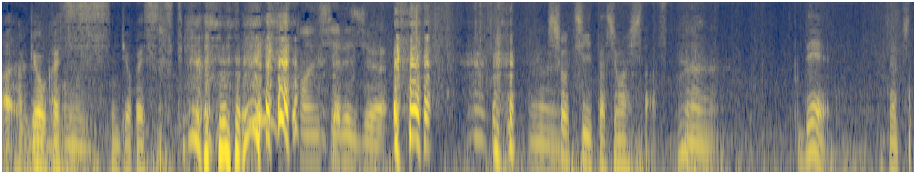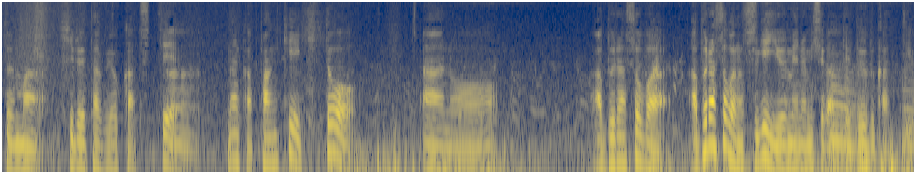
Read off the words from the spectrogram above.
な、うん。あ了解っす、了解っすって。コンシェルジュ。うん。承知いたしましたつっうん。てでじゃあちょっとまあ昼食べようかっつって、うん。なんかパンケーキとあの油そば油そばのすげえ有名な店があって、うん。ブブカっていう、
